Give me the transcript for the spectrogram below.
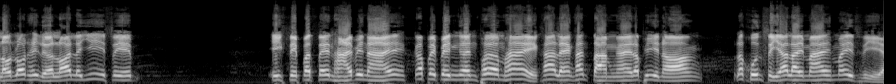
เราลดให้เหลือร้อยละยี่สิบอีกสิบเปอร์เซ็นหายไปไหน ก็ไปเป็นเงินเพิ่มให้ค่าแรงขั้นต่ำไงแล้วพี่น้อง แล้วคุณเสียอะไรไหมไม่เสีย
